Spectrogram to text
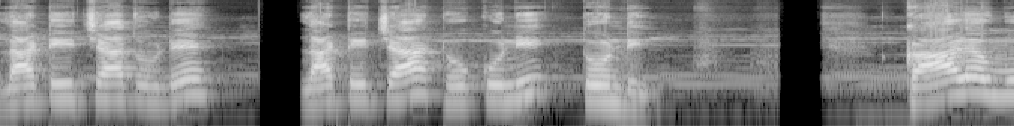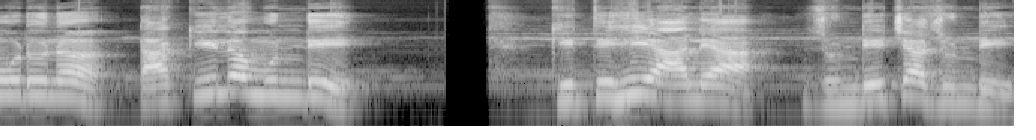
लाटीच्या तोंडे लाटीच्या ठोकुनी तोंडी. काळ मोडून टाकील मुंडी. कितीही आल्या झुंडीच्या झुंडी.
